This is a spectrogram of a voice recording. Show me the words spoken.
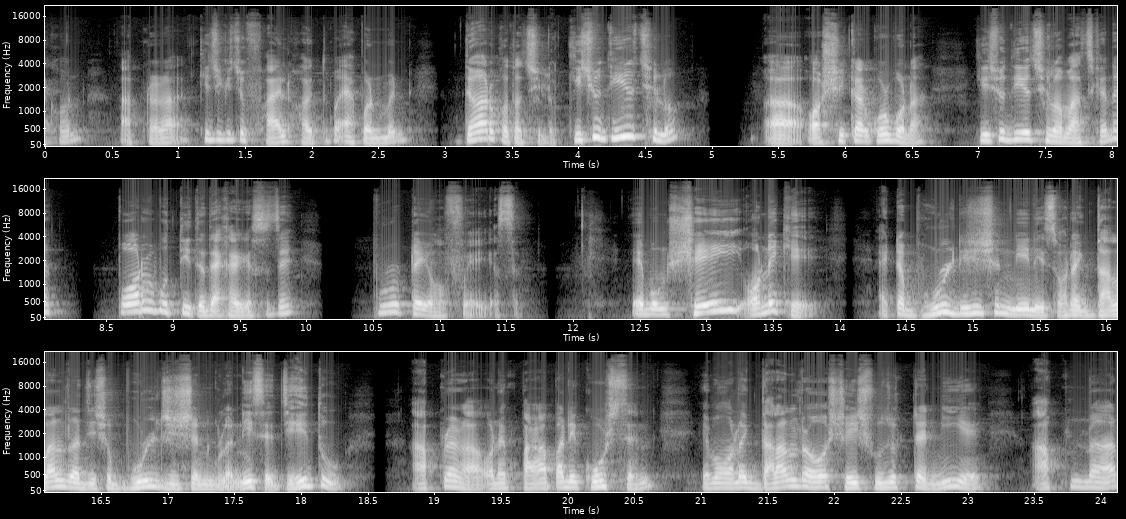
এখন আপনারা কিছু কিছু ফাইল হয়তো অ্যাপয়েন্টমেন্ট দেওয়ার কথা ছিল। কিছু দিয়েছিল অস্বীকার করব না, কিছু দিয়েছিল মাঝখানে, পরবর্তীতে দেখা গেছে যে পুরোটাই অফ হয়ে গেছে। এবং সেই অনেকে একটা ভুল ডিসিশন নিয়ে নিয়েছে অনেক দালালরা যেসব ভুল ডিসিশনগুলো নিয়েছে যেহেতু আপনারা অনেক পাড়াপাড়ি করছেন এবং অনেক দালালরাও সেই সুযোগটা নিয়ে আপনার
